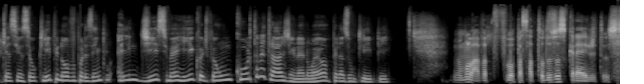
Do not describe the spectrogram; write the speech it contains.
Porque assim, o seu clipe novo, por exemplo, é lindíssimo, é rico, é, tipo, é um curta-metragem, né? Não é apenas um clipe. Vamos lá, vou passar todos os créditos.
